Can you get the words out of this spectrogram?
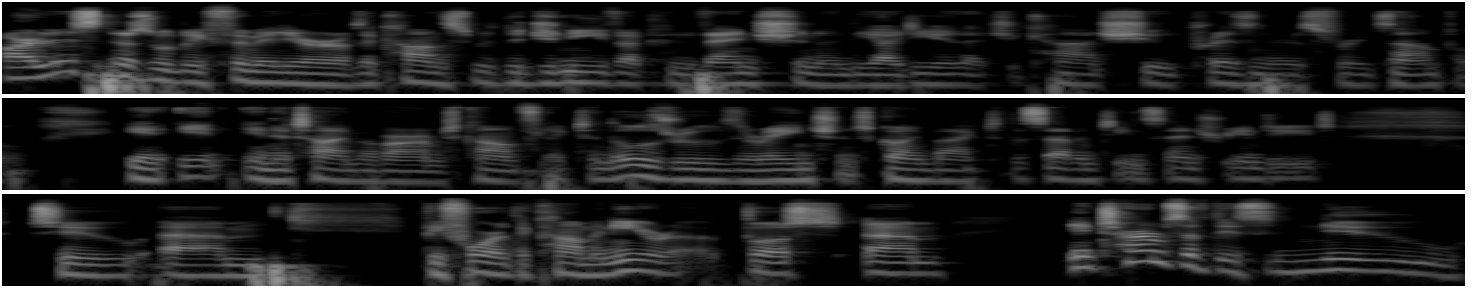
our listeners will be familiar of the concept of the Geneva Convention and the idea that you can't shoot prisoners, for example, in, in, in a time of armed conflict. And those rules are ancient, going back to the 17th century, indeed, to um, before the Common Era. But um, in terms of this new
